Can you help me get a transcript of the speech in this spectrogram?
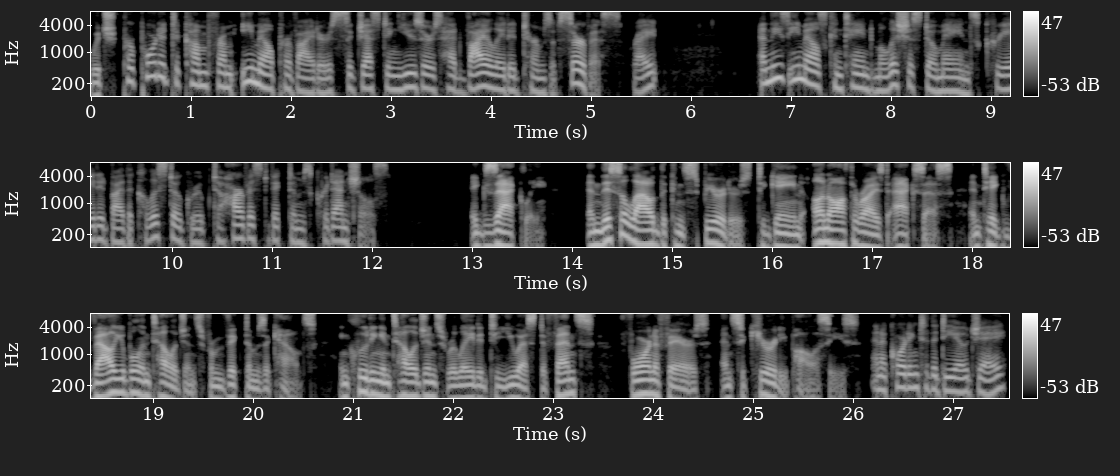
which purported to come from email providers suggesting users had violated terms of service, right? And these emails contained malicious domains created by the Callisto Group to harvest victims' credentials. Exactly. And this allowed the conspirators to gain unauthorized access and take valuable intelligence from victims' accounts, including intelligence related to U.S. defense, foreign affairs, and security policies. And according to the DOJ,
